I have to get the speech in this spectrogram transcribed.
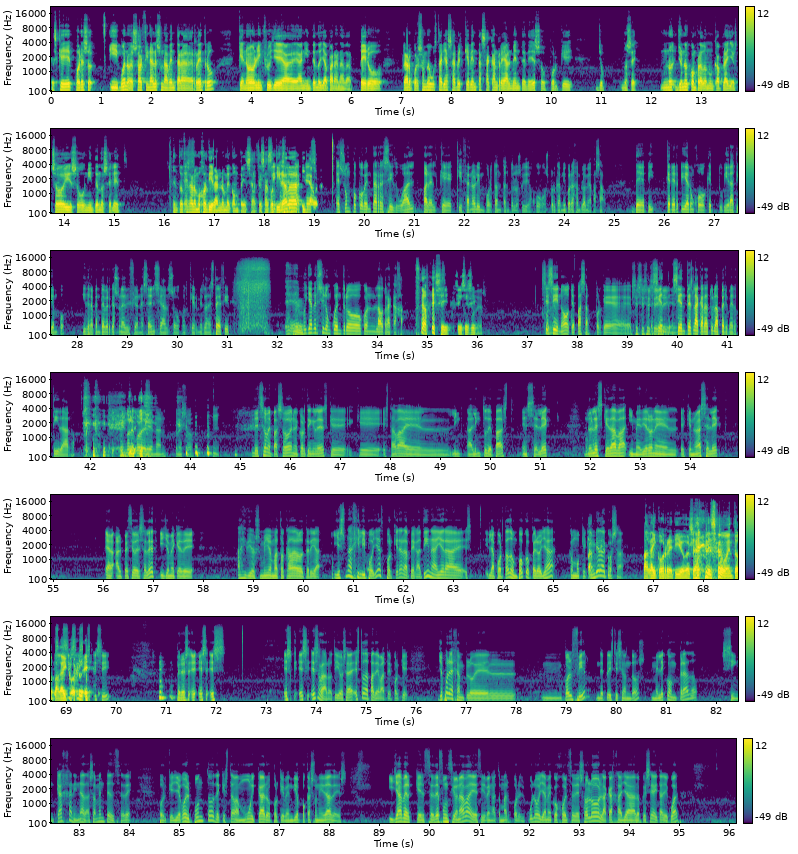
Es que por eso, y bueno, eso al final es una venta retro que no le influye a, a Nintendo ya para nada. Pero claro, por eso me gustaría saber qué ventas sacan realmente de eso, porque yo no sé, no, yo no he comprado nunca Player Choice o Nintendo Select. Entonces Es- a lo mejor dirán, no me compensa, te saco sí tirada y ahora. Es un poco venta residual para el que quizá no le importan tanto los videojuegos. Porque a mí, por ejemplo, me ha pasado de pi- querer pillar un juego que tuviera tiempo y de repente ver que es una edición Essentials o cualquier mierda de este, decir, "Eh, Mm. voy a ver si lo encuentro con la otra caja. ¿Sabes? Sí, sí, sí, sí. joder. Sí, sí, no, te pasa, porque Sí, sí, sí, sí, siente- sí. sientes la carátula pervertida, ¿no? Tengo recuerdo de Vietnam con eso. De hecho, me pasó en el corte inglés que, que estaba el link, a Link to the Past en Select, no les quedaba y me dieron el, el que no era Select eh, al precio del Select y yo me quedé. Ay, Dios mío, me ha tocado la lotería. Y es una gilipollez porque era la pegatina y era. es- y la ha portado un poco, pero ya como que cambia la cosa. Paga y corre, tío. O sea, en ese momento paga y Sí, sí, corre. sí, sí, sí. Pero es, es, es, es, es- es raro, tío. O sea, esto da para debate. Porque yo, por ejemplo, el mm, Cold Fear de PlayStation 2 me lo he comprado sin caja ni nada, solamente el CD. Porque llegó el punto de que estaba muy caro porque vendió pocas unidades. Y ya ver que el CD funcionaba y decir, venga, a tomar por el culo, ya me cojo el CD solo, la caja ya lo que sea y tal y cual.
